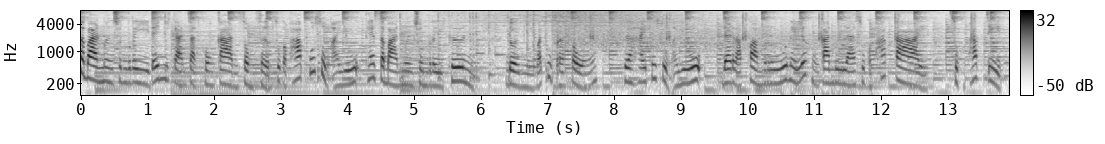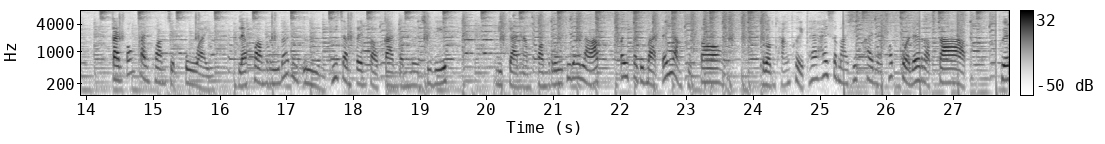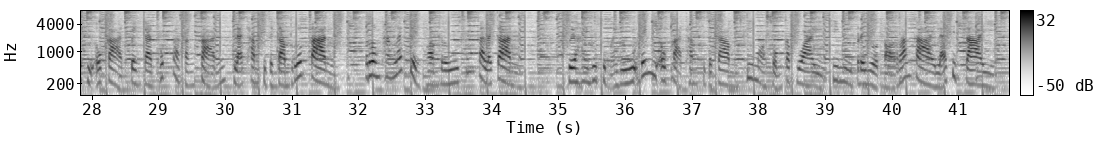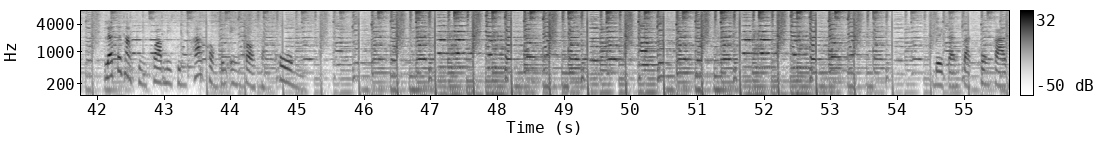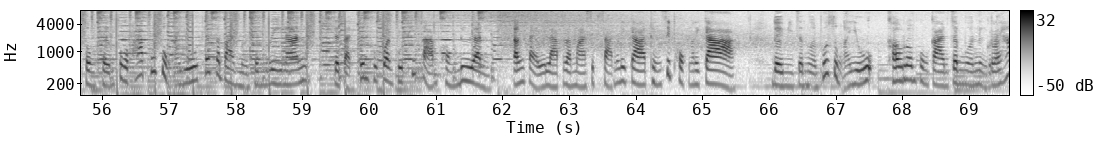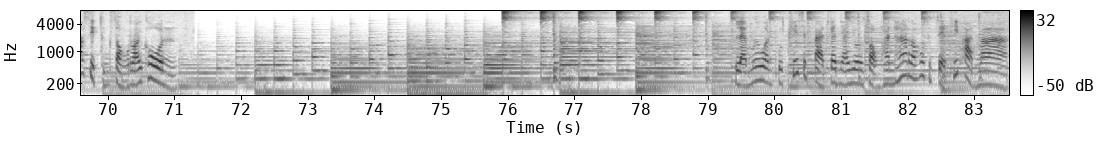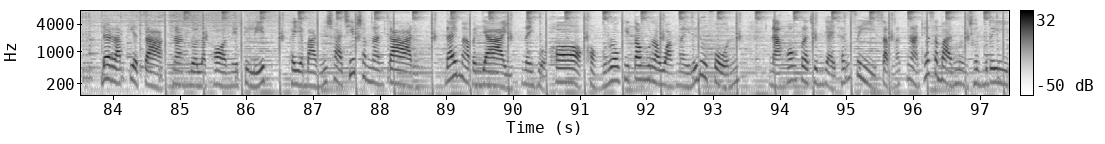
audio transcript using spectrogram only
ศบาลเมืองชลบุรีได้มีการจัดโครงการส่งเสริมสุขภาพผู้สูงอายุ เทศบาลเมืองชลบุรีขึ้น โดยมีวัตถุประสงค์ เพื่อให้ผู้สูงอายุได้รับความรู้ในเรื่องของการดูแลสุขภาพกาย สุขภาพจิต การป้องกันความเจ็บป่วย และความรู้ด้านอื่น ๆ ที่จำเป็นต่อการดำเนินชีวิต มีการนำความรู้ที่ได้รับไปปฏิบัติได้อย่างถูกต้อง รวมทั้งเผยแพร่ให้สมาชิกภายในครอบครัวได้รับทราบ เพื่อถือโอกาสเป็นการพบปะสังสรรค์ และทำกิจกรรมร่วมกัน รวมทั้งแลกเปลี่ยนความรู้ซึ่งกันและกัน เพื่อให้ผู้สูงอายุได้มีโอกาสทำกิจกรรมที่เหมาะสมกับวัยที่มีประโยชน์ต่อร่างกายและจิตใจ และตระหนักถึงความมีคุณค่าของตนเองต่อสังคม โดยการจัดโครงการส่งเสริมสุขภาพผู้สูงอายุเทศบาลเมืองชลบุรีนั้น จะจัดขึ้นทุกวันพุธที่ 3 ของเดือน ตั้งแต่เวลาประมาณ 13นาฬิกาถึง 16นาฬิกาโดยมีจำนวนผู้สูงอายุเข้าร่วมโครงการจำนวน 150-200 คนและเมื่อวันพุธที่ 18 กันยายน 2567 ที่ผ่านมา ได้รับเกียรติจากนางดลพรเนติลิศพยาบาลวิชาชีพชำนาญการ ได้มาบรรยายในหัวข้อของโรคที่ต้องระวังในฤดูฝนณห้องประชุมใหญ่ชั้น 4สำนักงานเทศบาลเมืองชนบุรี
